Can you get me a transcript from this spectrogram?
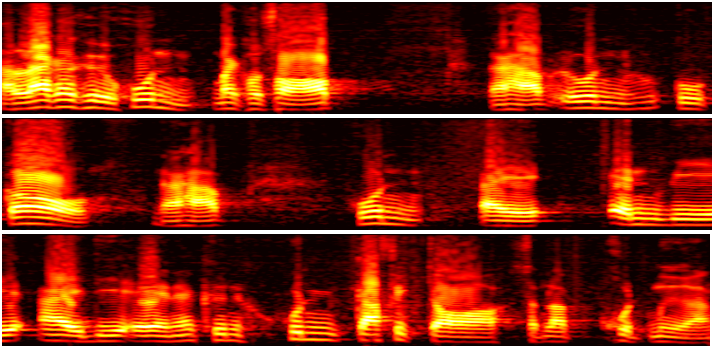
อันแรกก็คือหุ้น Microsoft นะครับ รุ่น Google นะครับ หุ้นไอ NVIDA เนี่ยคือหุ้นกราฟิกจอสำหรับขุดเหมือง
